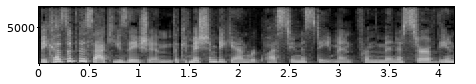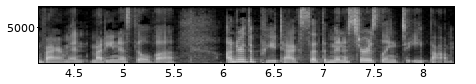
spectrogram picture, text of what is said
Because of this accusation, the Commission began requesting a statement from the Minister of the Environment, Marina Silva, under the pretext that the minister is linked to IPAM.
